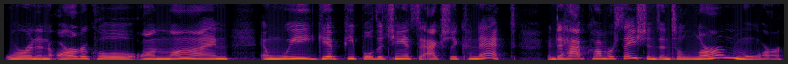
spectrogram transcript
or in an article online. And we give people the chance to actually connect and to have conversations and to learn more.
